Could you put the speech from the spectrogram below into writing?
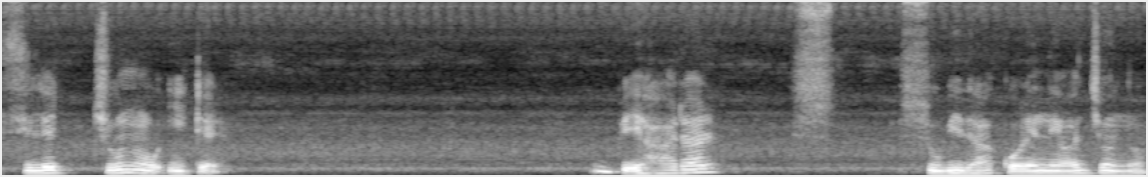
সিলেট চুন ও ইটের। বেহারার সুবিধা করে নেওয়ার জন্য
